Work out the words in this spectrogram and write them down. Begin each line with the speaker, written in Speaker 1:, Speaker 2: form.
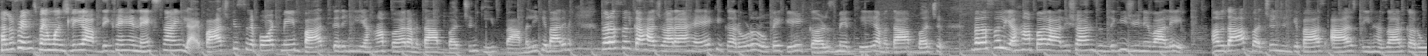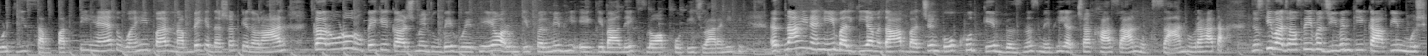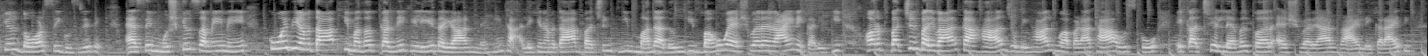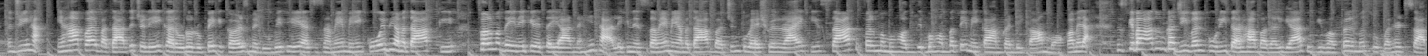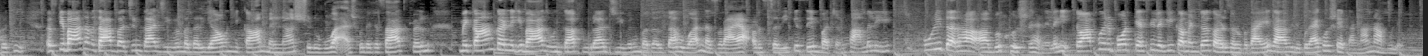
Speaker 1: Hello friends मैं हूँ अंजलि, आप देख रहे हैं नेक्स्ट नाइन लाइव आज के इस रिपोर्ट में बात करेंगे यहाँ पर अमिताभ बच्चन की फैमिली के बारे में। दरअसल कहा जा रहा है कि करोड़ों रुपए के कर्ज में थे अमिताभ बच्चन। दरअसल यहाँ पर आलिशान ज़िंदगी जीने वाले अमिताभ बच्चन, जिनके पास आज तीन हज़ार करोड़ की संपत्ति है तो वहीं पर नब्बे के दशक के दौरान करोड़ों रुपए के कर्ज में डूबे हुए थे और उनकी फ़िल्में भी एक के बाद एक फ्लॉप होती जा रही थी। इतना ही नहीं, बल्कि अमिताभ बच्चन को खुद के बिज़नेस में भी अच्छा खासा नुकसान हो रहा था, जिसकी वजह से वह जीवन की काफ़ी मुश्किल दौर से गुजरे थे। ऐसे मुश्किल समय में कोई भी अमिताभ की मदद करने के लिए तैयार नहीं था, लेकिन अमिताभ बच्चन की मदद उनकी बहू ऐश्वर्या राय ने करी थी और बच्चन परिवार का हाल जो बेहाल हुआ पड़ा था, उसको एक अच्छे लेवल पर ऐश्वर्या राय लेकर आई थी। जी हाँ यहाँ पर बताते चले करोड़ों रुपए के कर्ज में डूबे थे। ऐसे समय में कोई भी अमिताभ की फ़िल्म देने के लिए तैयार नहीं था, लेकिन इस समय में अमिताभ बच्चन को ऐश्वर्या राय के साथ फ़िल्म मोहब्बतें में काम करने का मौका मिला। जिसके बाद उनका जीवन पूरी तरह बदल गया, क्योंकि वह फ़िल्म सुपरहिट साबित हुई। इसके बाद अमिताभ बच्चन का जीवन बदल गया, उन्हें काम मिलना शुरू हुआ। ऐश्वर्या के साथ फ़िल्म में काम करने के बाद उनका पूरा जीवन बदलता हुआ नज़र आया और इस तरीके से बच्चन फैमिली पूरी तरह अब खुश रहने लगी। तो आपको रिपोर्ट कैसी लगी? कमेंट कर ज़रूर बताइएगा। वीडियो को लाइक और शेयर करना ना भूलें।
